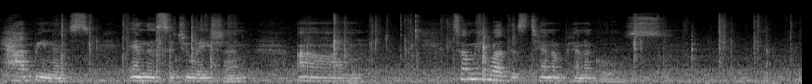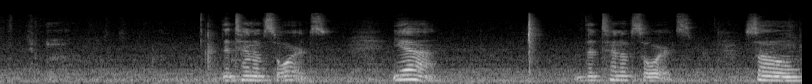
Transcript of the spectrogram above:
happiness in this situation. Um, tell me about this Ten of Pentacles. The Ten of Swords. Yeah. The Ten of Swords. So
